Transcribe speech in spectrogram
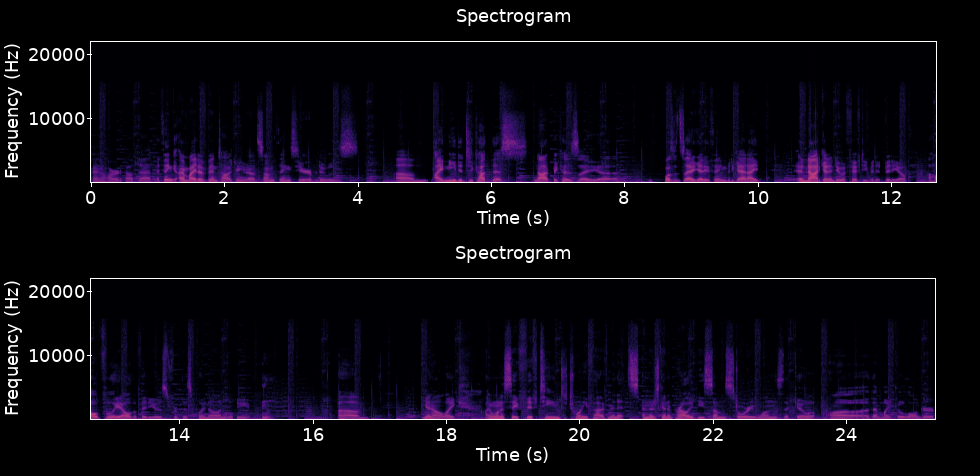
Kind of hard about that. I think I might have been talking about some things here, but it was um, I needed to cut this, not because I uh, wasn't saying anything, but again, I am not gonna do a 50-minute video. Uh, hopefully all the videos from this point on will be, um, you know, like, I want to say 15 to 25 minutes, and there's gonna probably be some story ones that go, uh, that might go longer.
